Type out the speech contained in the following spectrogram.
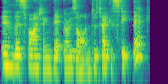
in this fighting that goes on, to take a step back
